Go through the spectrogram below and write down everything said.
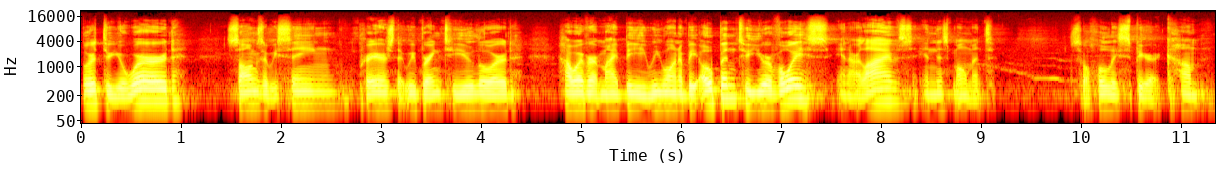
Lord, through your word, songs that we sing, prayers that we bring to you, Lord, however it might be, we want to be open to your voice in our lives in this moment. So, Holy Spirit, come.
